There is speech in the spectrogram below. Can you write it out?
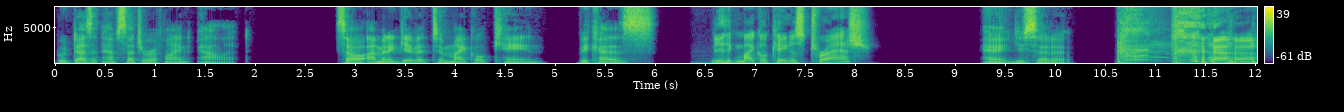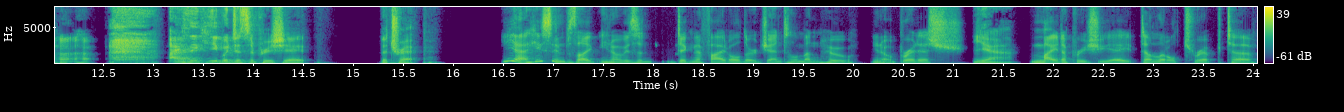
who doesn't have such a refined palate. So I'm gonna give it to Michael Caine because Do you think Michael Caine is trash? hey, you said it. I think he would just appreciate the trip. Yeah, he seems like, you know, he's a dignified older gentleman who, you know, British, Yeah. might appreciate a little trip to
